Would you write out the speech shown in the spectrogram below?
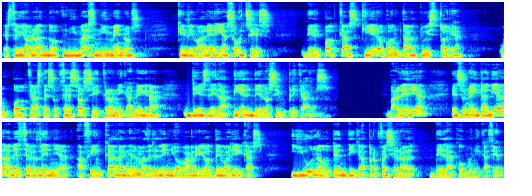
Estoy hablando ni más ni menos que de Valeria Surchis, del podcast Quiero contar tu historia, un podcast de sucesos y crónica negra desde la piel de los implicados. Valeria es una italiana de Cerdeña afincada en el madrileño barrio de Vallecas y una auténtica profesional de la comunicación.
